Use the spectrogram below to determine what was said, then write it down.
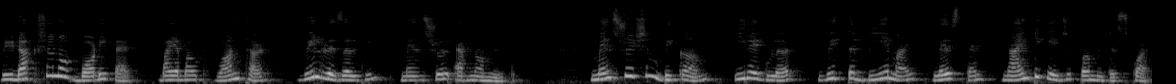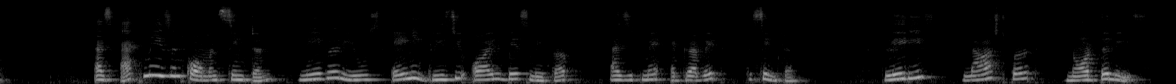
Reduction of body fat by about one third will result in menstrual abnormality. Menstruation become irregular with the BMI less than 90 kg per meter square. As acne is a common symptom, never use any greasy oil based makeup as it may aggravate the symptom. Ladies, last but not the least,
